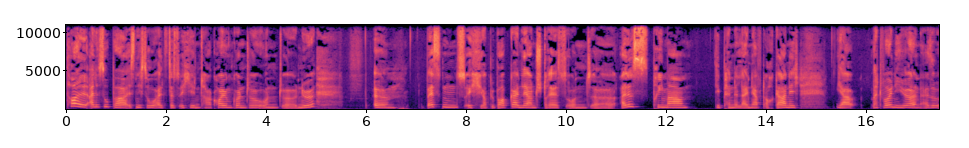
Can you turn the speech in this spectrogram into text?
Toll, alles super, ist nicht so, als dass ich jeden Tag heulen könnte und äh, nö. Ähm, bestens. Ich habe überhaupt keinen Lernstress und äh, alles prima. Die Pendelei nervt auch gar nicht. Ja, was wollen die hören? Also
